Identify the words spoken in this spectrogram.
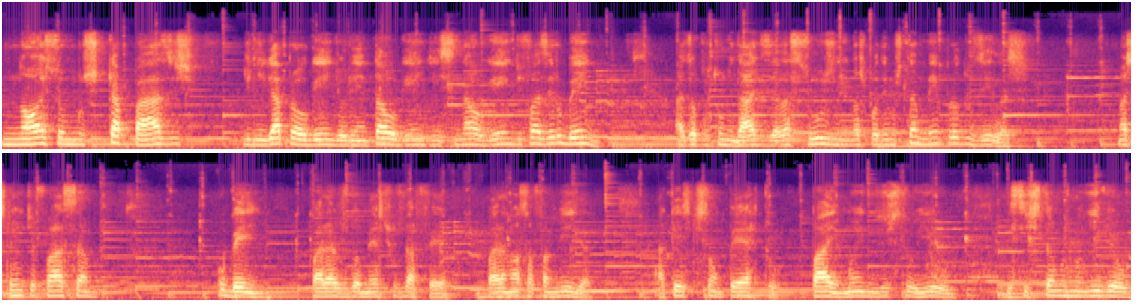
nós somos capazes de ligar para alguém, de orientar alguém, de ensinar alguém, de fazer o bem. As oportunidades elas surgem e nós podemos também produzi-las. Mas que a gente faça o bem para os domésticos da fé, para a nossa família, aqueles que estão perto, pai, mãe nos instruiu, e se estamos no nível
